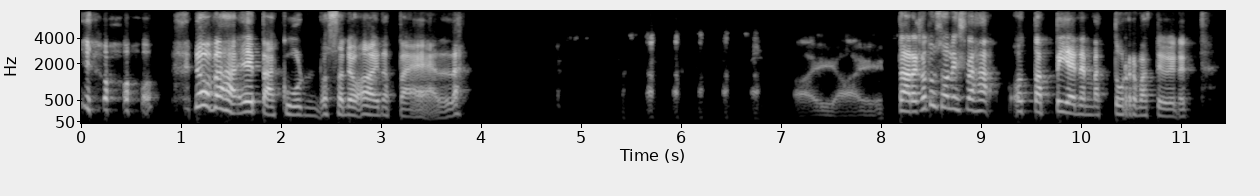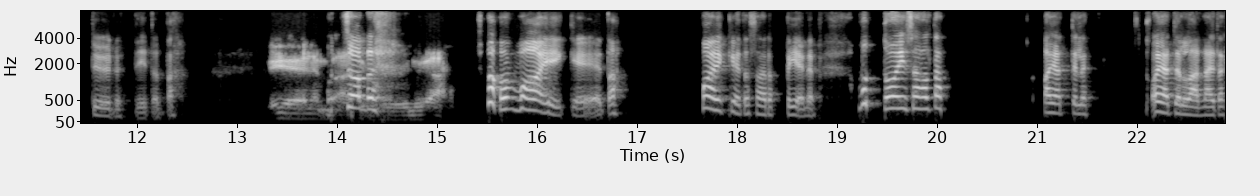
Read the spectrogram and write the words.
joo. Ne on vähän epäkunnossa, ne on aina päällä. Ai ai. Tarkoitus olisi vähän ottaa pienemmät turvatyynyt, tyynyt, niin tota, Pienempää Mut se on- tyynyä. se on vaikeeta. Vaikeeta saada pienemmä. Mutta toisaalta ajattele, ajatellaan näitä,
